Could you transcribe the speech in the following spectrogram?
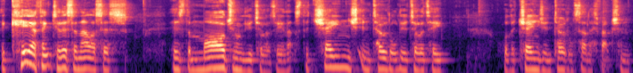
The key, I think, to this analysis is the marginal utility. That's the change in total utility or the change in total satisfaction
